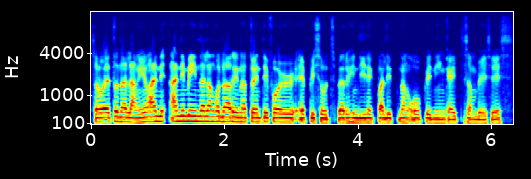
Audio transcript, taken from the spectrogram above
So ito na lang, yung ani- anime na lang kunwari na 24 episodes pero hindi nagpalit ng opening kahit isang beses.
